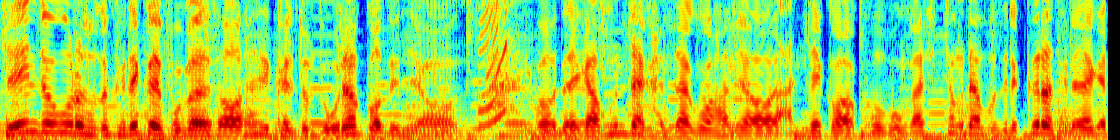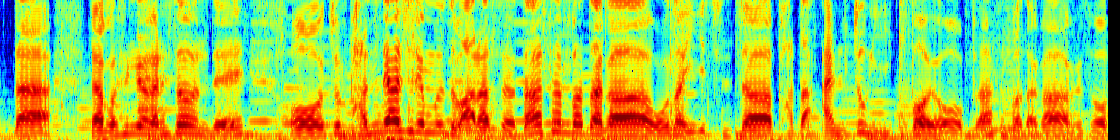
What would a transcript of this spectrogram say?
개인적으로 저도 그 댓글 보면서 사실 그걸 좀 노렸거든요. 아, 이거 내가 혼자 간다고 하면 안 될 것 같고 뭔가 시청자분들을 끌어들여야겠다라고 생각을 했었는데 어 좀 반대하시는 분들도 많았어요. 따뜻한 바다가 워낙 이게 진짜 바다 안쪽이 이뻐요 따뜻한 바다가. 그래서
